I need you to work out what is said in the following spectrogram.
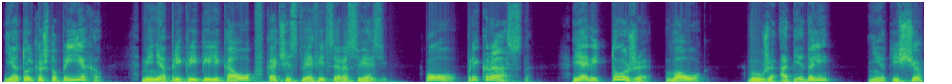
Я только что приехал. Меня прикрепили к в качестве офицера связи. О, прекрасно. Я ведь тоже в. Вы уже обедали? Нет еще.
